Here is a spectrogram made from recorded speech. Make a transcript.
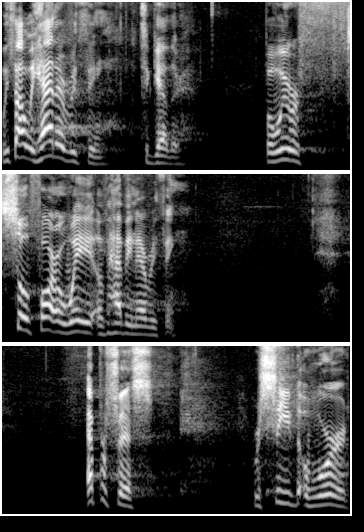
We thought we had everything together. But we were f- so far away of having everything. Epaphras received a word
